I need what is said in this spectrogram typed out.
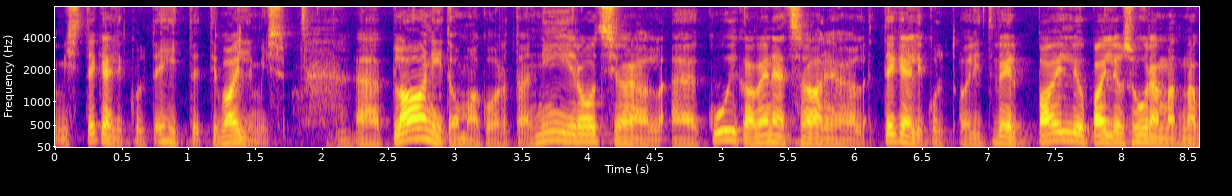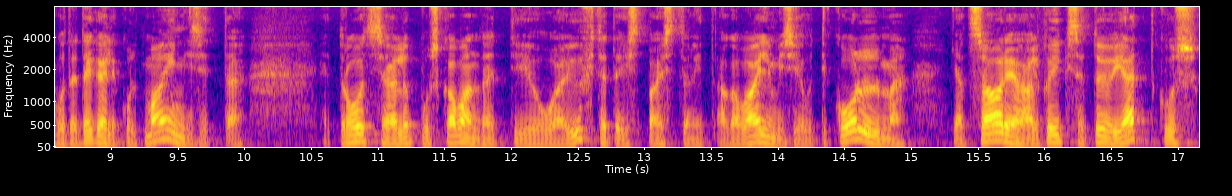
mis tegelikult ehitati valmis. -hmm. plaanid omakorda nii Rootsi ajal kui ka Vene tsaari ajal tegelikult olid veel palju-palju suuremad, nagu te tegelikult mainisite. et Rootsi aja lõpus kavandati ju ühteteist bastionit, aga valmis jõuti kolme ja tsaari ajal kõik see töö jätkus,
